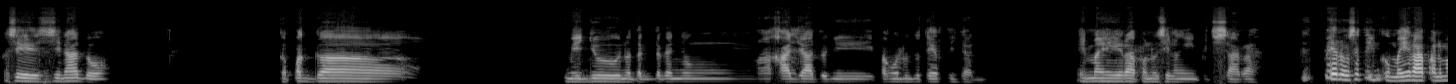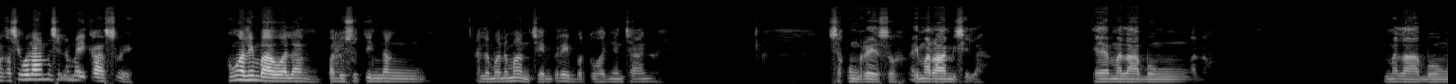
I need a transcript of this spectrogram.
Kasi sa Senado, kapag ah, medyo nadagdagan yung mga kalyado ni Pangulong Duterte dyan, eh mahihirapan nun silang impeach Sara. Pero sa tingin ko, mahirapan naman kasi wala naman silang may kaso eh. Kung halimbawa lang, palusutin ng, alam mo naman, siyempre, botuhan yan sa ano eh, sa Kongreso, ay marami sila. Kaya malabong, ano, malabong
